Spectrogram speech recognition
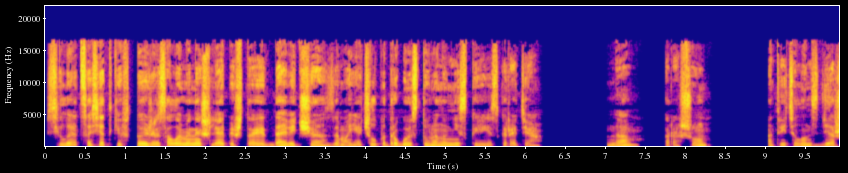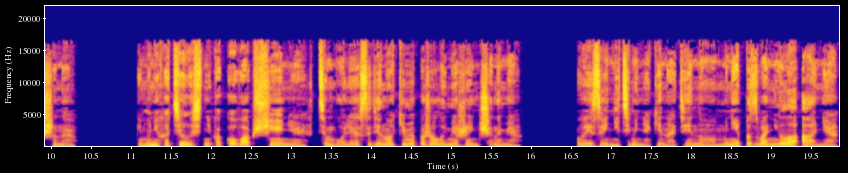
Силуэт соседки в той же соломенной шляпе, что и Давича, замаячил по другую сторону низкой изгороди. «Да, хорошо», — ответил он сдержанно. Ему не хотелось никакого общения, тем более с одинокими пожилыми женщинами. «Вы извините меня, Геннадий, но мне позвонила Аня.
